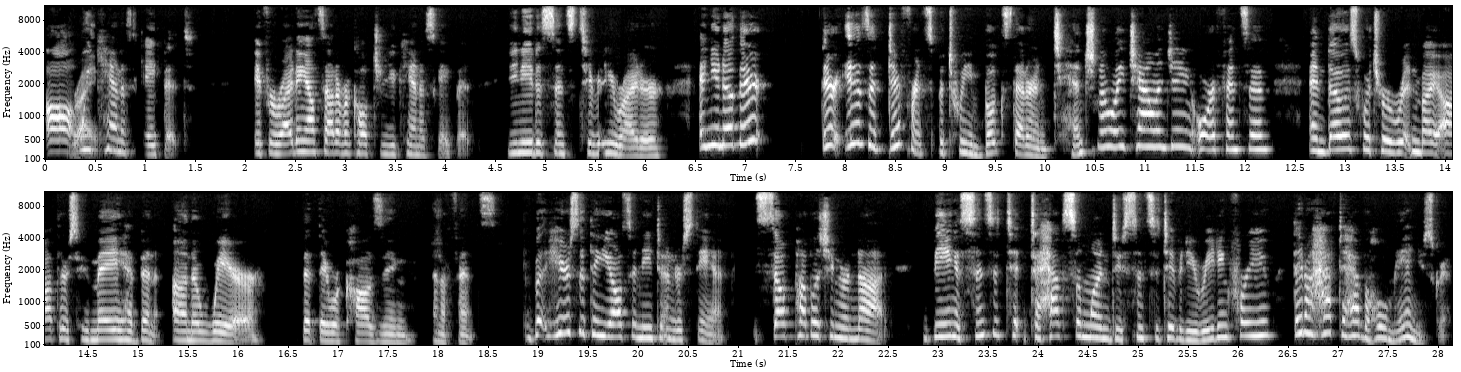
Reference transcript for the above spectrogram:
all we can't escape it. If you're writing outside of our culture, you can't escape it. You need a sensitivity writer. And you know there there is a difference between books that are intentionally challenging or offensive and those which were written by authors who may have been unaware that they were causing an offense. But here's the thing you also need to understand. Self-publishing or not, being a sensitive to have someone do sensitivity reading for you, they don't have to have the whole manuscript.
